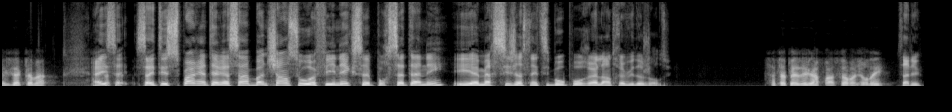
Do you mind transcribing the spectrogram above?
Exactement. Hey, ça, a été super intéressant. Bonne chance au Phoenix pour cette année et euh, merci Jocelyn Thibault pour euh, l'entrevue d'aujourd'hui. Ça fait plaisir, Jean-François. Bonne journée. Salut.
